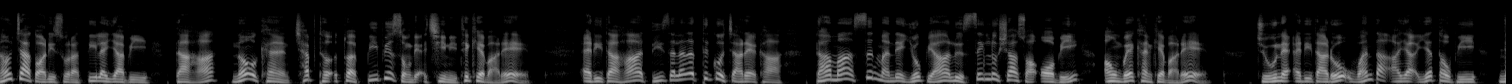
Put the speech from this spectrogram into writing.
နောက်ကျသွားပြီဆိုတာသိလိုက်ရပြီးဒါဟာနောက်အခန်း chapter အတွက်ပြီးပြည့်စုံတဲ့အခြေအနေဖြစ်ခဲ့ပါတယ်။ editor ဟာဒီဇလန်အသစ်ကိုကြားတဲ့အခါဒါမှစစ်မှန်တဲ့ရုပ်ပြလို့စိတ်လှုပ်ရှားစွာអော်ပြီးအောင်ပွဲခံခဲ့ပါတယ်။ဂျူးနဲ့ editor တို့ဝမ်းတာအားရရက်တော့ပြီးည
